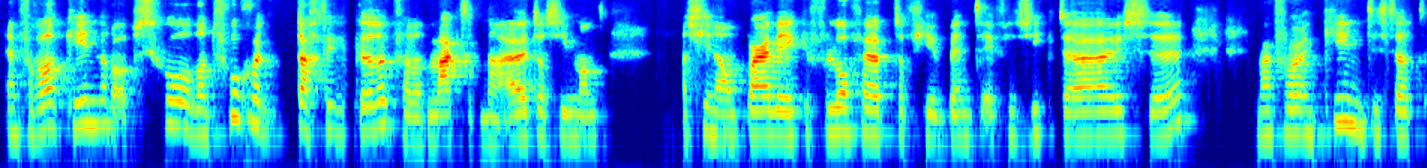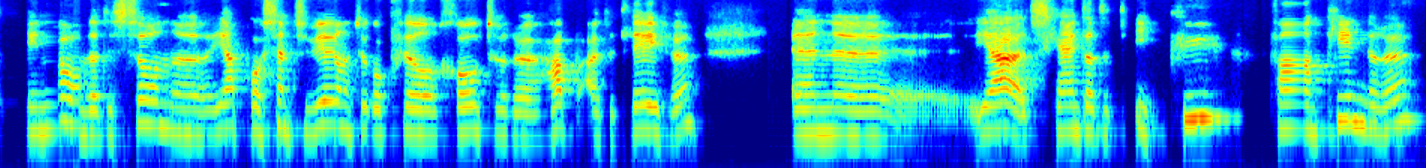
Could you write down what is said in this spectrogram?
En vooral kinderen op school. Want vroeger dacht ik dat ook van, wat maakt het nou uit als iemand, als je nou een paar weken verlof hebt of je bent even ziek thuis. Maar voor een kind is dat enorm. Dat is zo'n, uh, ja, procentueel natuurlijk ook veel grotere hap uit het leven. En uh, ja, het schijnt dat het IQ van kinderen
